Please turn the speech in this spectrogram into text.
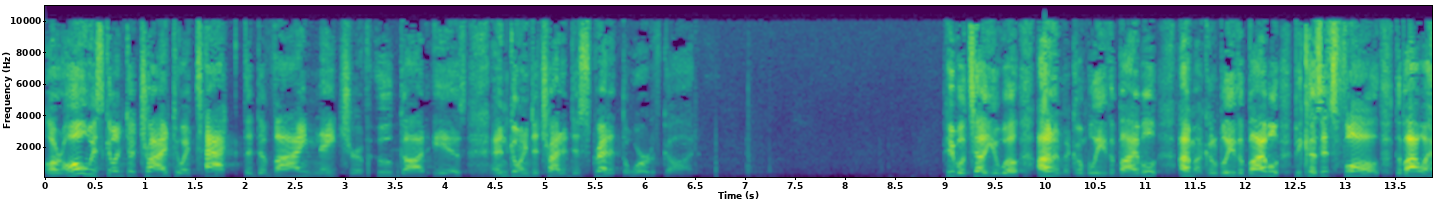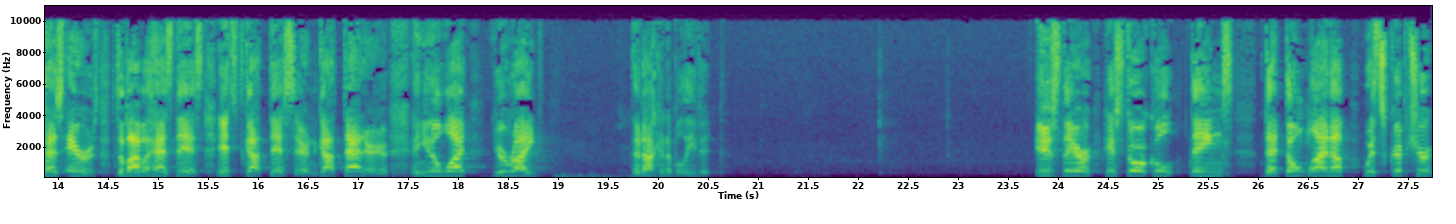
are always going to try to attack the divine nature of who God is and going to try to discredit the Word of God. People tell you, well, I'm not going to believe the Bible. I'm not going to believe the Bible because it's flawed. The Bible has errors. The Bible has this. It's got this error and got that error. And you know what? You're right. They're not going to believe it. Is there historical things that don't line up with Scripture?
